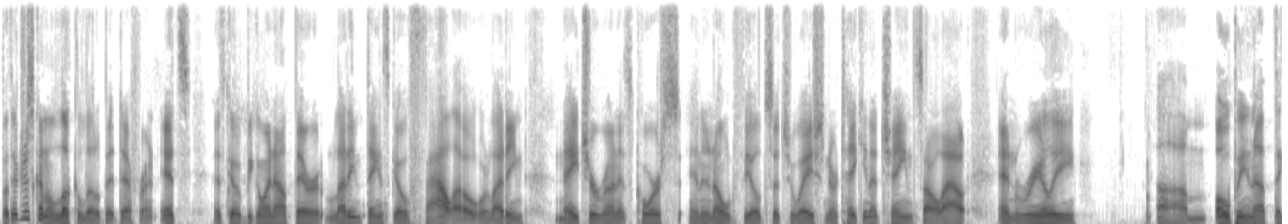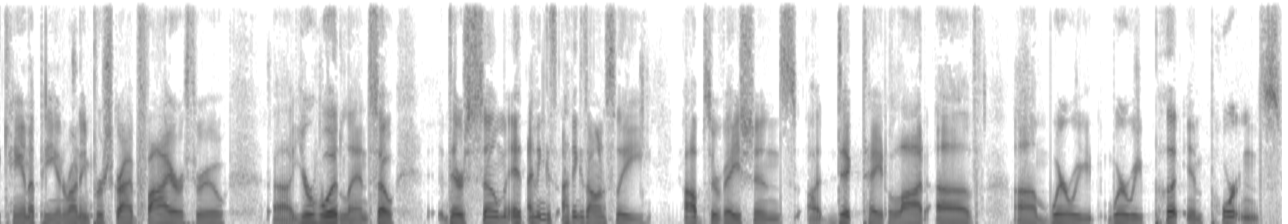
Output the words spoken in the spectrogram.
but they're just going to look a little bit different. It's it's going to be going out there letting things go fallow or letting nature run its course in an old field situation or taking a chainsaw out and really um, opening up the canopy and running prescribed fire through uh, your woodland. So there's so many, I think it's I think it's honestly observations uh, dictate a lot of um, where we where we put importance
